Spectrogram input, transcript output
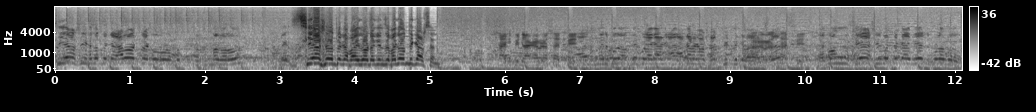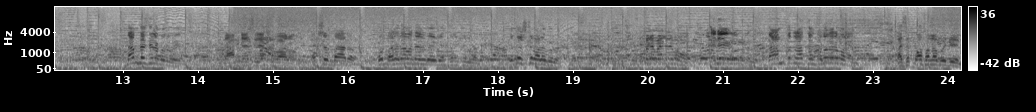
ছিয়াশি হাজার টাকা আরও একটা গরু ছিয়াশি হাজার টাকা বাইক ওটা কিনছে বাইক কোথা থেকে আসছেন এবং ছিয়াশি হাজার টাকা বেশ বড় গরু। দাম চাইছিল কত ভাইয়া? দাম একশো বারো। একশো বারো। খুব ভালো দাম যথেষ্ট ভালো গরু। দাম কত কত করে বলেন? আচ্ছা পঁচানব্বই দিন।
